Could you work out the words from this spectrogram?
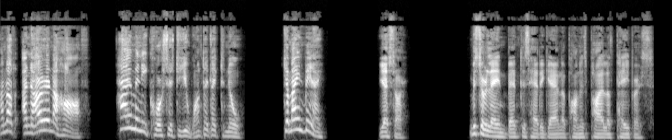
and not an hour and a half. How many courses do you want, I'd like to know? Do you mind me now?" "Yes, sir." Mr. Alleyne bent his head again upon his pile of papers.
